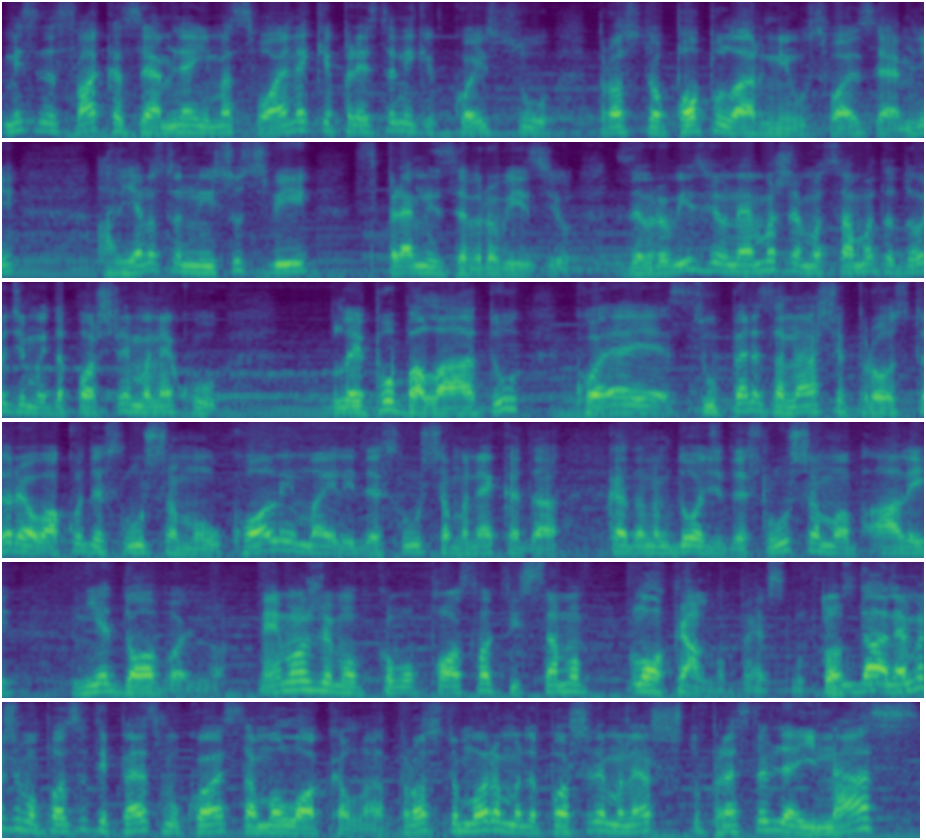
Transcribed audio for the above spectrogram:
Mislim da svaka zemlja ima svoje neke predstavnike koji su prosto popularni u svojoj zemlji, ali jednostavno nisu svi spremni za Euroviziju. Za Euroviziju ne možemo samo da dođemo i da pošaljemo neku lepu baladu koja je super za naše prostore, ovako da je slušamo u kolima ili da je slušamo nekada kada nam dođe da je slušamo, ali nije dovoljno. Ne možemo poslati samo lokalnu pesmu, to Da, ne možemo poslati pesmu koja je samo lokalna. Prosto moramo da pošaljemo nešto što predstavlja i nas,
